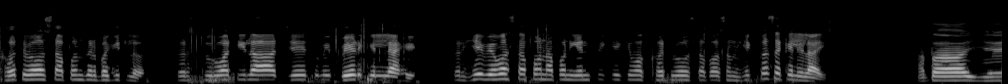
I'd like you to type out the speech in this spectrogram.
खत व्यवस्थापन जर बघितलं तर सुरुवातीला जे तुम्ही बेड केलेले आहे तर हे व्यवस्थापन आपण एन पी के किंवा खत व्यवस्थापन हे कसं केलेलं आहे आता हे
